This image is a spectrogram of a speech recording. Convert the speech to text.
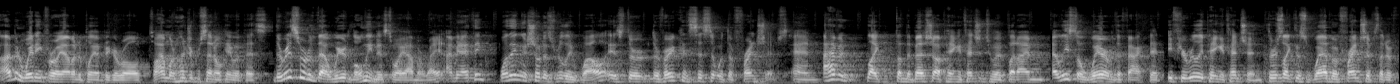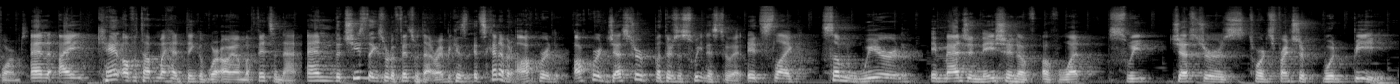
I've been waiting for Oyama to play a bigger role, so I'm 100% okay with this. There is sort of that weird loneliness to Oyama, right? I mean, I think one thing the show does really well is they're they're very consistent with the friendships, and I haven't like done the best job paying attention to it, but I'm at least aware of the fact that if you're really paying attention, there's like this web of friendships that have formed, and I can't off the top of my head think of where Oyama fits in that. And the cheese thing sort of fits with that, right? Because it's kind of an awkward awkward gesture, but there's a sweetness to it. It's like some weird imagination of of what sweet gestures towards friendship would be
